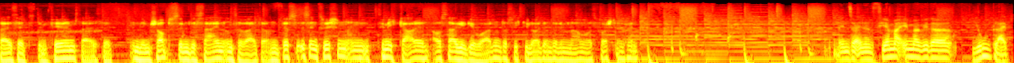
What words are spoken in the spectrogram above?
Sei es jetzt im Film, sei es jetzt in den Shops, im Design und so weiter. Und das ist inzwischen eine ziemlich klare Aussage geworden, dass sich die Leute unter dem Namen was vorstellen können. Wenn so eine Firma immer wieder jung bleibt,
